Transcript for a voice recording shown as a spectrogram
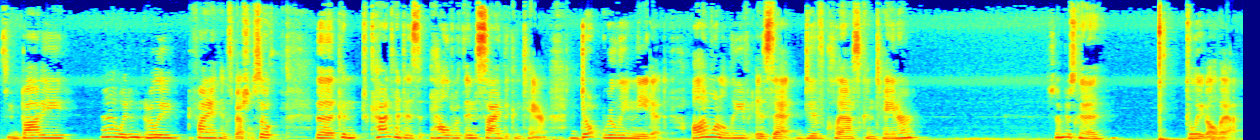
see, body, no, we didn't really define anything special. So the con content is held with inside the container. Don't really need it. All I want to leave is that div class container. So I'm just going to delete all that.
